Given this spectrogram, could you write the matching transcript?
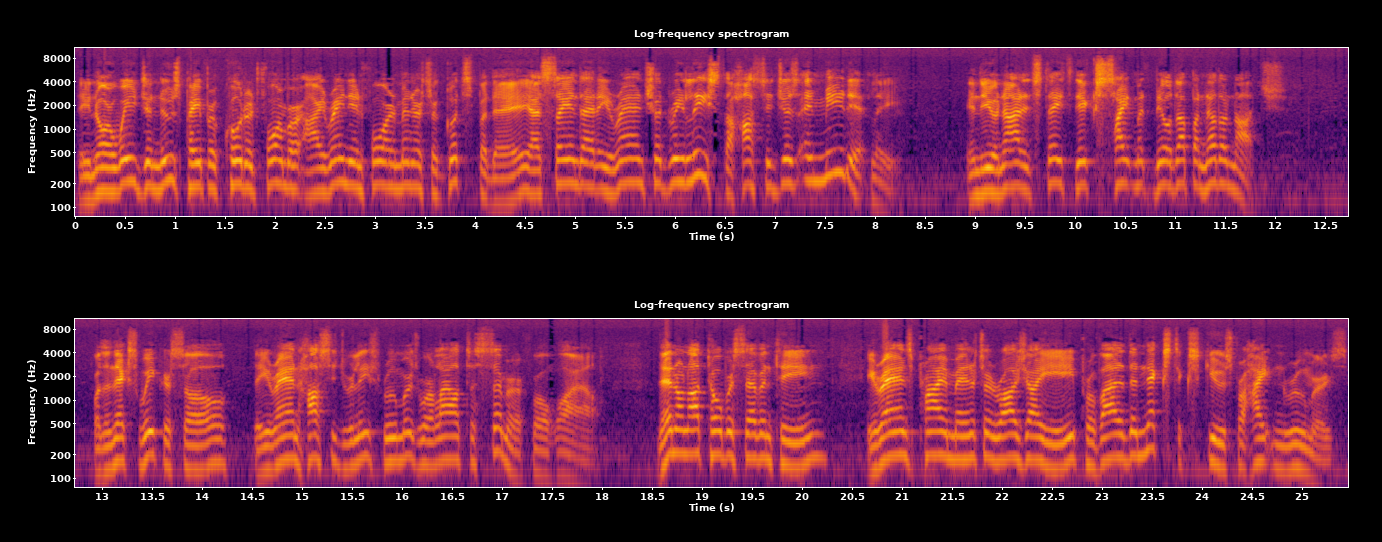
The Norwegian newspaper quoted former Iranian Foreign Minister Ghotbzadeh as saying that Iran should release the hostages immediately. In the United States the excitement built up another notch. For the next week or so the Iran hostage release rumors were allowed to simmer for a while. Then on October 17, Iran's Prime Minister Rajaei provided the next excuse for heightened rumors.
